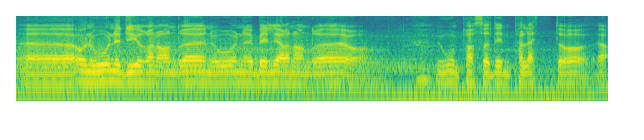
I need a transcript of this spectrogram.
Uh, og noen er dyrere enn andre, noen er billigere enn andre. Og noen passer din palett. Og, ja.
